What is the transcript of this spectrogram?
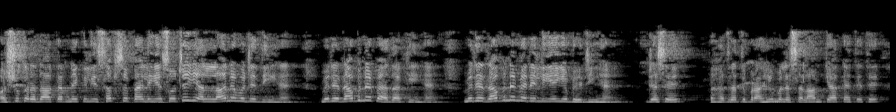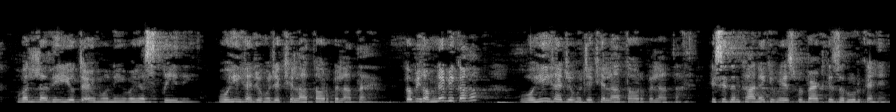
और शुक्र अदा करने के लिए सबसे पहले ये सोचे, ये अल्लाह ने मुझे दी हैं, मेरे रब ने पैदा की हैं, मेरे रब ने मेरे लिए ये भेजी हैं। जैसे हज़रत इब्राहिम क्या कहते थे? वल्लवी युतमुनी वयस्कीनी। वही है जो मुझे खिलाता और पिलाता है। कभी हमने भी कहा, वही है जो मुझे खिलाता और पिलाता है। किसी दिन खाने की मेज पे बैठ के ज़रूर कहें,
